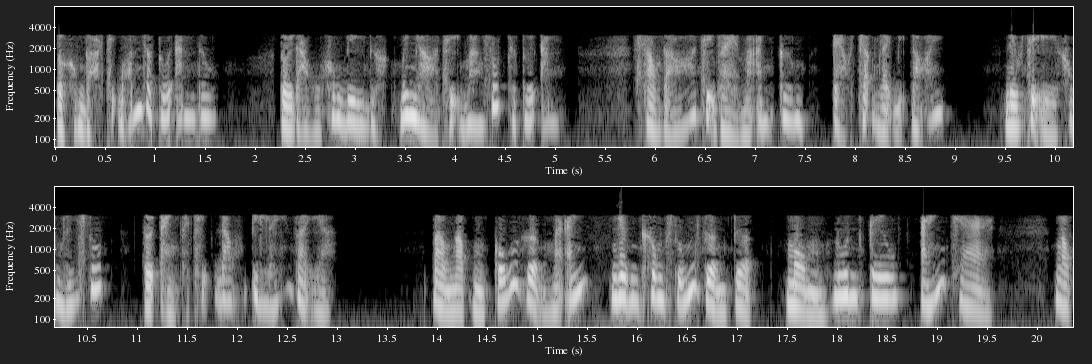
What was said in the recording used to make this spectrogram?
Tôi không đòi chị bón cho tôi ăn đâu. Tôi đau không đi được mới nhờ chị mang giúp cho tôi ăn. Sau đó chị về mà ăn cơm, kẻo chậm lại bị đói. Nếu chị không lấy giúp, tôi đành phải chịu đau đi lấy vậy à. Bảo Ngọc cố gượng mãi, nhưng không xuống giường được, mồm luôn kêu, ái trà. Ngọc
